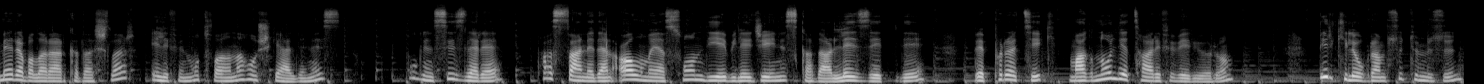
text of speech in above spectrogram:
Merhabalar arkadaşlar. Elif'in mutfağına hoş geldiniz. Bugün sizlere pastaneden almaya son diyebileceğiniz kadar lezzetli ve pratik magnolia tarifi veriyorum. 1 kilogram sütümüzün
